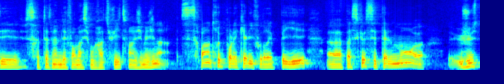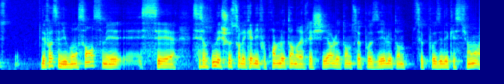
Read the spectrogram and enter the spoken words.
ce serait peut-être même des formations gratuites. Enfin j'imagine, ce ne serait pas un truc pour lesquels il faudrait payer euh, parce que c'est tellement euh, juste des fois c'est du bon sens, mais c'est surtout des choses sur lesquelles il faut prendre le temps de réfléchir, le temps de se poser, le temps de se poser des questions.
